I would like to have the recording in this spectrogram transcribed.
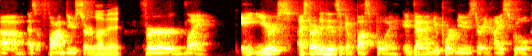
um, as a fondue server. For like eight years. I started as like a busboy down in Newport News during high school.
